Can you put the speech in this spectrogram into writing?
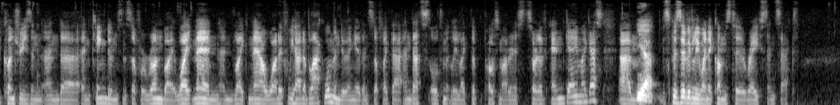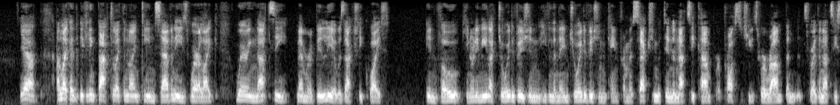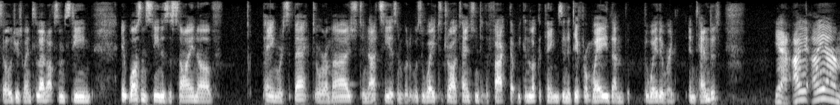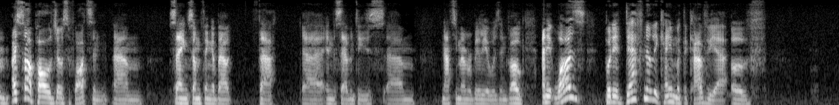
countries and and uh, and kingdoms and stuff were run by white men. And like now what if we had a black woman doing it and stuff like that? And that's ultimately like the postmodernist sort of end game I guess. Um, Yeah. specifically when it comes to race and sex. Yeah, and like if you think back to like the 1970s, where like wearing Nazi memorabilia was actually quite in vogue. You know what I mean? Like Joy Division, even the name Joy Division came from a section within a Nazi camp where prostitutes were rampant. It's where the Nazi soldiers went to let off some steam. It wasn't seen as a sign of paying respect or homage to Nazism, but it was a way to draw attention to the fact that we can look at things in a different way than the, the way they were intended. Yeah, I I um I saw Paul Joseph Watson um saying something about that uh, in the seventies. Um, Nazi memorabilia was in vogue, and it was, but it definitely came with the caveat of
